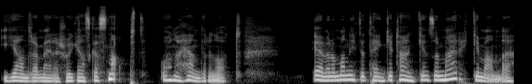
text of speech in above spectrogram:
i andra människor ganska snabbt. Och nu händer det något. Även om man inte tänker tanken så märker man det.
